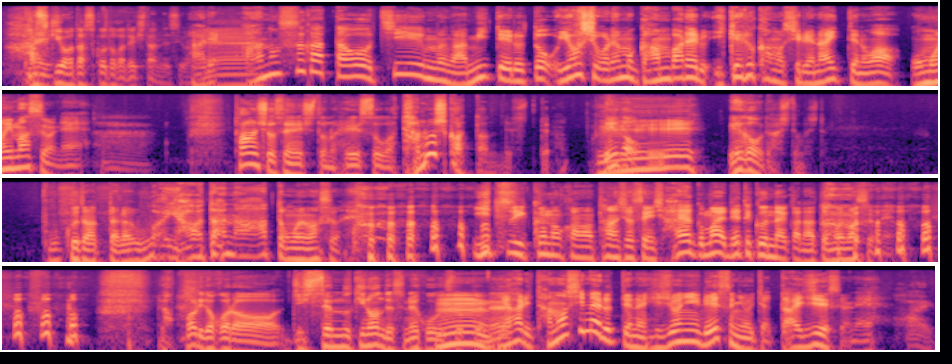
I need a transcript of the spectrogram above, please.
襷を渡すことができたんですよ、ね。はい、あれあの姿をチームが見てるとよし俺も頑張れるいけるかもしれないっていうのは思いますよね、うん、丹所選手との並走は楽しかったんですって。笑顔笑顔で走ってました。僕だったらうわやだなと思いますよね いつ行くのかな短所選手。早く前出てくんないかなと思いますよね。やっぱりだから実践向きなんですねこういう人ってね。やはり楽しめるっていうのは非常にレースにおいては大事ですよね。はい。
